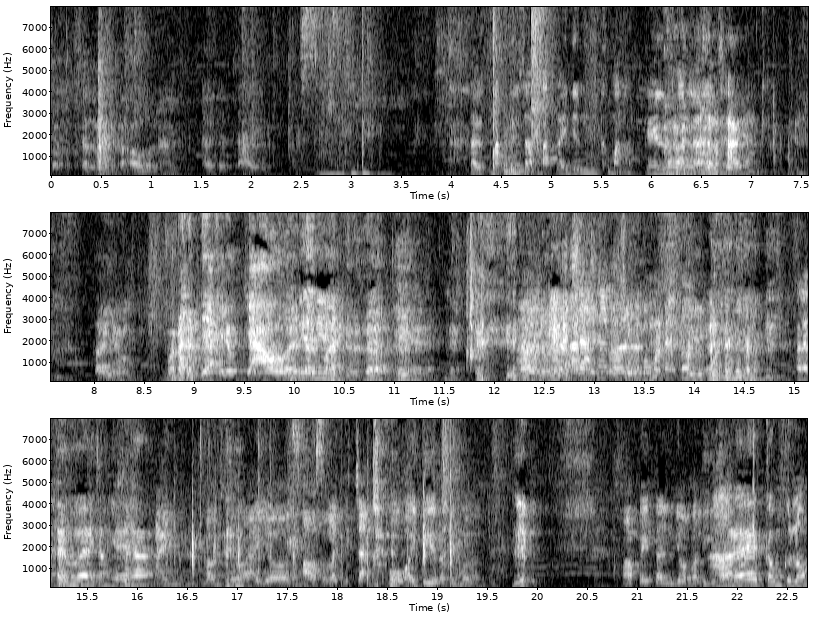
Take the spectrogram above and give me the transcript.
គាត់ស្រឡាញ់ប្អូនណាត្រូវតែទៅ ទៅបាត់នេះសាប់បាត់អីយើងខ្មាស់គេលន់ឡើងថាទៅមិនអាចតែយកចោលហ៎នេះតែនេះបានេះត់ទៅនេះនេះនេះហើយលោកអាចចាស់ទៅតែជុំមកអ្នកទៅយើងឥឡូវទៅមើលចង់និយាយហ៎អញបើព្រោះអាយយកសោសលេចទៅចាក់ប្រូអីទៀតទៅមើលមកពេលទៅយកបាលីអទៅរេកុំគលំ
